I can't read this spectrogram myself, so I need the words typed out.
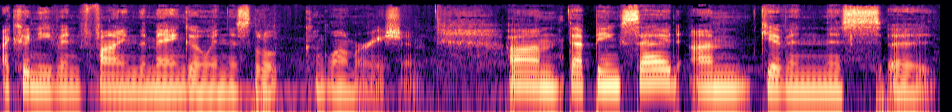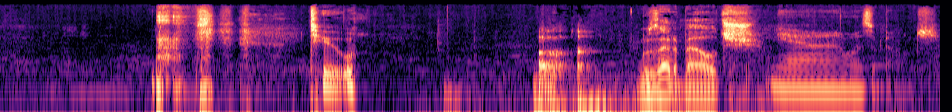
I couldn't even find the mango in this little conglomeration. Um, that being said, I'm giving this a two. Was that a belch? Yeah, it was a belch.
